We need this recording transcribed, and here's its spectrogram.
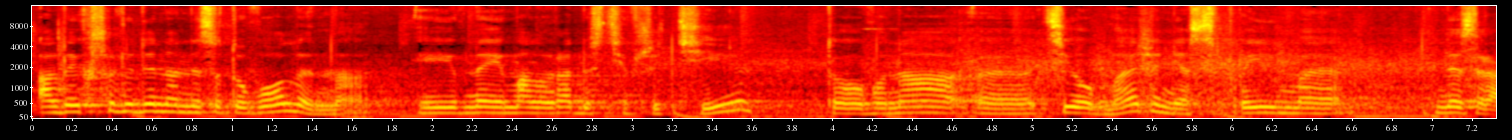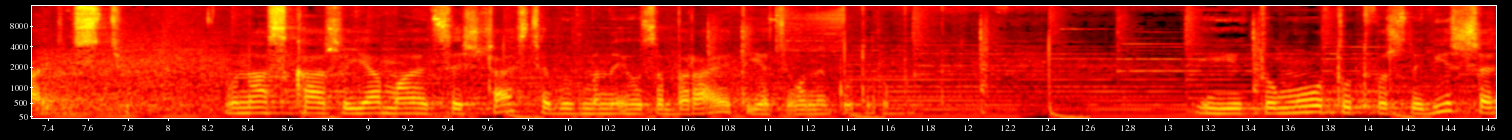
Але якщо людина не задоволена і в неї мало радості в житті, то вона е, ці обмеження сприйме не з радістю. Вона скаже, я маю це щастя, ви в мене його забираєте, я цього не буду робити. І тому тут важливіше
